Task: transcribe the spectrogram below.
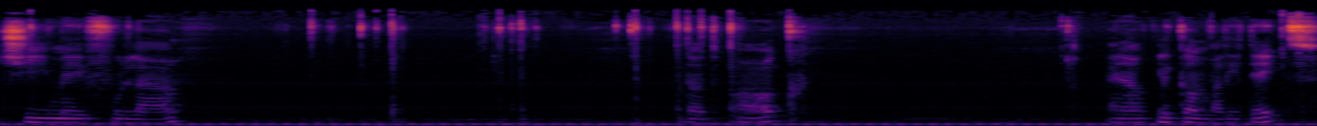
chimefula.org and I'll click on validate.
